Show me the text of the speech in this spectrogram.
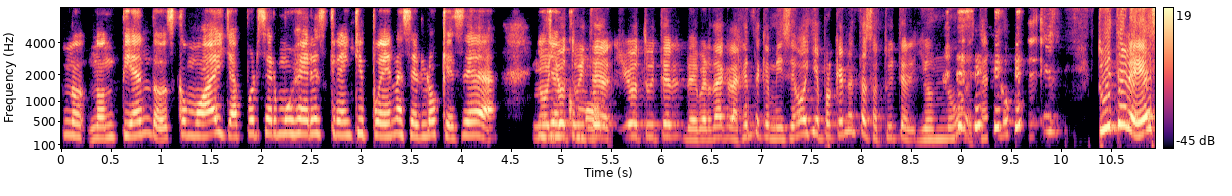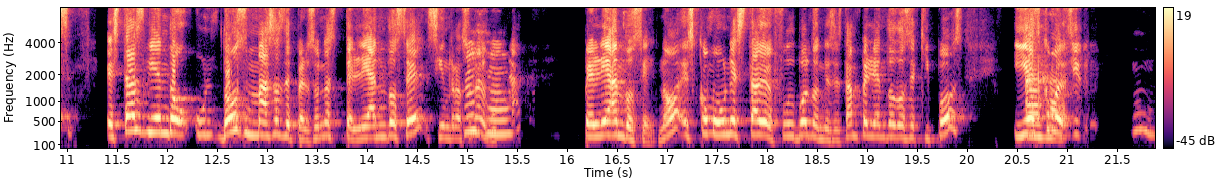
no, no entiendo, es como, ay, ya por ser mujeres creen que pueden hacer lo que sea. No, yo, Twitter, yo Twitter, de verdad, la gente que me dice, oye, ¿por qué no entras a Twitter? Yo no, Twitter es, estás viendo dos masas de personas peleándose sin razón alguna, peleándose, ¿no? Es como un estadio de fútbol donde se están peleando dos equipos y es como decir, mm,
